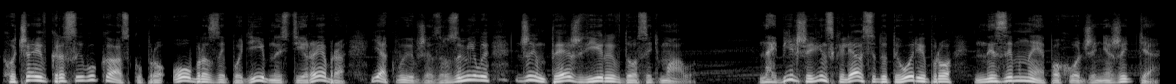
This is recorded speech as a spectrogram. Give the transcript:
Хоча і в красиву казку про образи, подібності й ребра, як ви вже зрозуміли, Джим теж вірив досить мало. Найбільше він схилявся до теорії про неземне походження життя.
